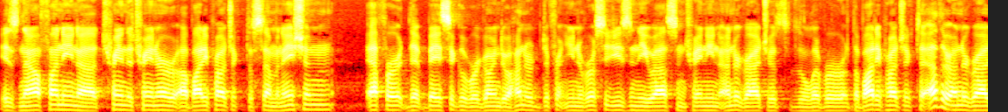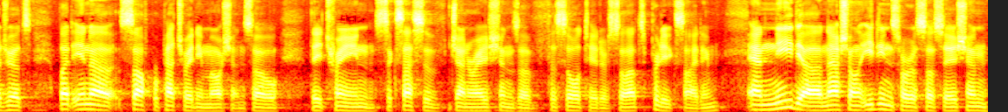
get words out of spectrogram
is now funding a Train the Trainer uh, body project dissemination effort that basically we're going to 100 different universities in the US and training undergraduates to deliver the body project to other undergraduates, but in a self perpetuating motion. So they train successive generations of facilitators. So that's pretty exciting. And NEDA, National Eating Disorder Association,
